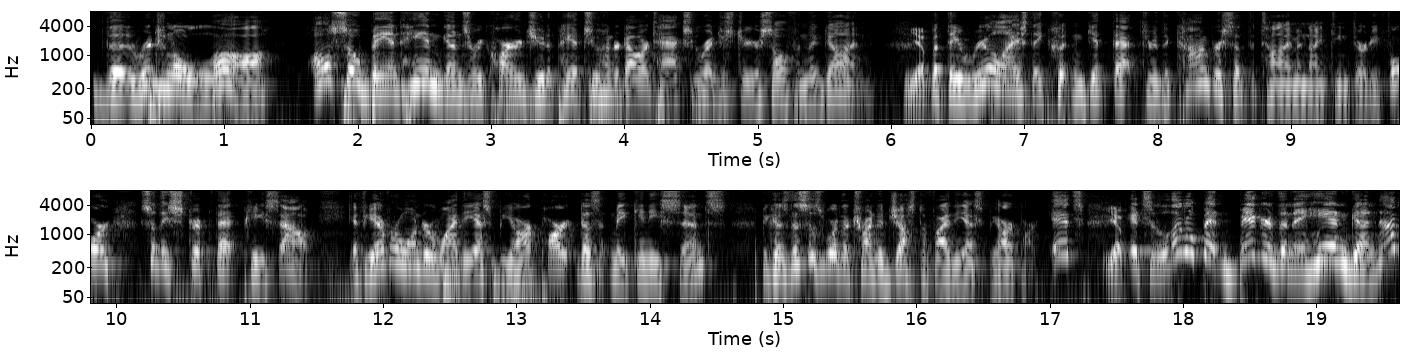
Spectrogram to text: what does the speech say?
the original law also banned handguns and required you to pay a $200 tax and register yourself in the gun. Yep. But they realized they couldn't get that through the Congress at the time in 1934, so they stripped that piece out. If you ever wonder why the SBR part doesn't make any sense, because this is where they're trying to justify the SBR part. It's yep. it's a little bit bigger than a handgun, not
